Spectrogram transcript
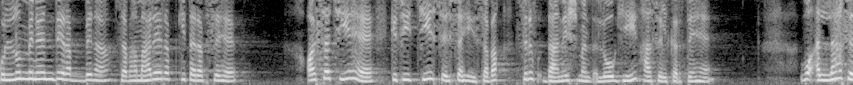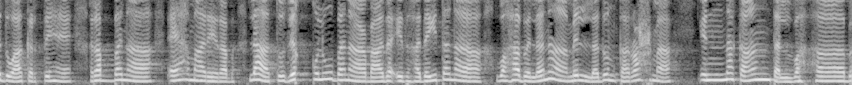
کلم من ربنا، سب ہمارے رب کی طرف سے ہے۔ اور سچ یہ ہے، کسی چیز سے صحیح سبق صرف دانش مند لوگ ہی حاصل کرتے ہیں۔ وہ اللہ سے دعا کرتے ہیں، ربنا، اے ہمارے رب، لا تزغ قلوبنا بعد اذ هديتنا وهب لنا من لدنك رحمه انك انت الوهاب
